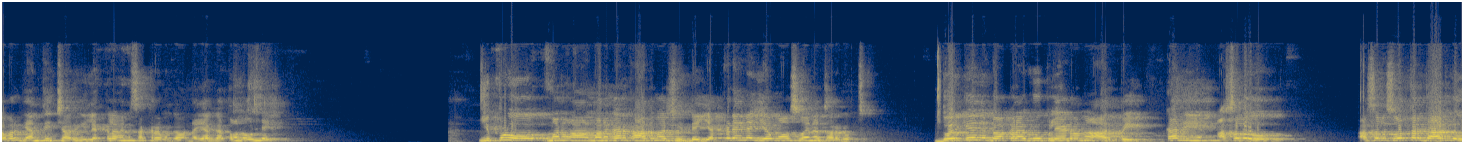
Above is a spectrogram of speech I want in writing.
ఎవరికి ఎంత ఇచ్చారు ఈ లెక్కలన్నీ సక్రమంగా ఉన్నాయా? గతంలో ఉండే. ఇప్పుడు మనం మన కనుక ఆదమర్చి ఉంటే ఎక్కడైనా ఏ మోసమైనా జరగచ్చు దొరికేది డోక్రా గ్రూప్ లీడర్ను ఆర్పి. కానీ అసలు అసలు సూత్రధారులు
